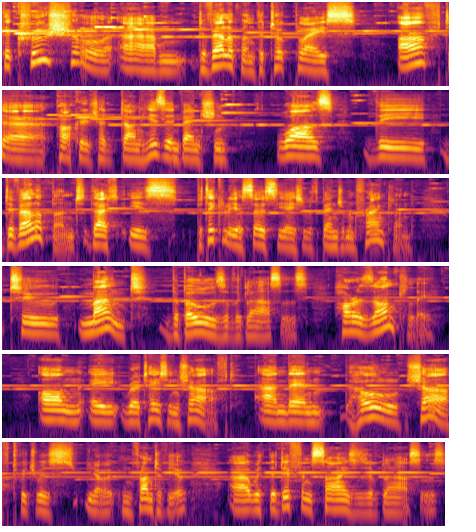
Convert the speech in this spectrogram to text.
the crucial um, development that took place after Pockridge had done his invention was the development that is particularly associated with Benjamin Franklin to mount the bowls of the glasses horizontally on a rotating shaft and then the whole shaft which was you know in front of you uh, with the different sizes of glasses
